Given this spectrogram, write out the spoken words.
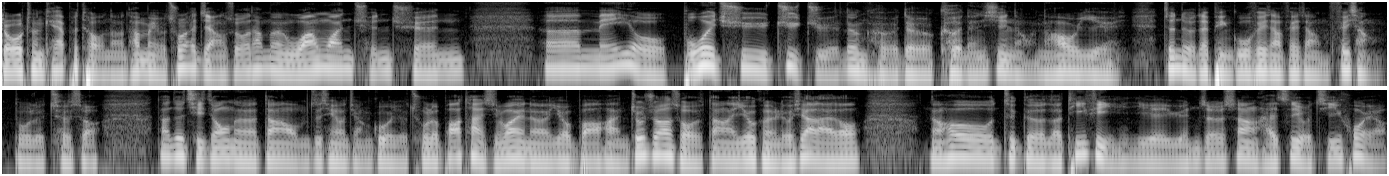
Dorilton Capital 呢，他们有出来讲说，他们完完全全，呃，没有不会去拒绝任何的可能性哦，然后也真的有在评估非常非常非常多的车手。那这其中呢，当然我们之前有讲过，有除了 Bottas 之外呢，又包含 George Russell，当然也有可能留下来喽。然后这个 Latifi 也原则上还是有机会哦。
